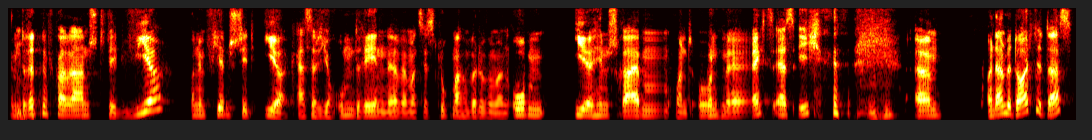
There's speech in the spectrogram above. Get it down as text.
Im mhm. dritten Quadrant steht wir und im vierten steht ihr. Kannst du natürlich auch umdrehen, ne? wenn man es jetzt klug machen würde, würde man oben ihr hinschreiben und unten rechts erst ich. Mhm. ähm, und dann bedeutet das,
